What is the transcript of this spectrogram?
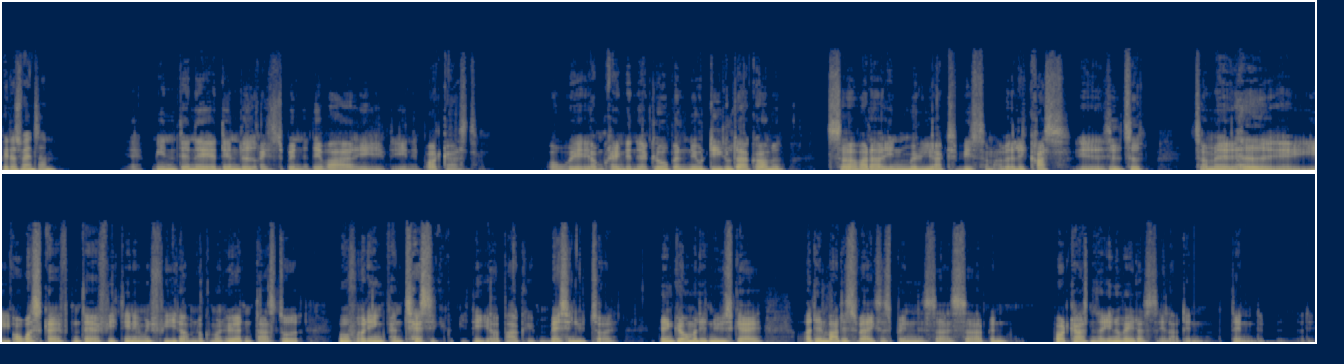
Peter Svensson? Ja, min, den, øh, den lød rigtig spændende. Det var i en podcast, og øh, omkring den der Global New Deal, der er kommet, så var der en miljøaktivist, som har været lidt græs øh, hidtid, som øh, havde øh, i overskriften, da jeg fik den i min feed om, nu kan man høre den, der stod, hvorfor er det en fantastisk idé at bare købe en masse nyt tøj. Den gjorde mig lidt nysgerrig, og den var desværre ikke så spændende, så, så men podcasten hedder Innovators, eller den, den hvad er det,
